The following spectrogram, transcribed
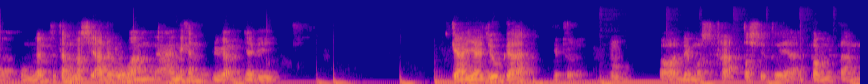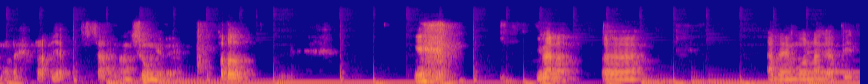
uh, kemudian kita masih ada ruang. Nah ini kan juga menjadi gaya juga gitu. Hmm. Bahwa demonstratos itu ya pemerintahan oleh rakyat secara langsung gitu ya. Atau ya, gimana? Uh, ada yang mau nanggapin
